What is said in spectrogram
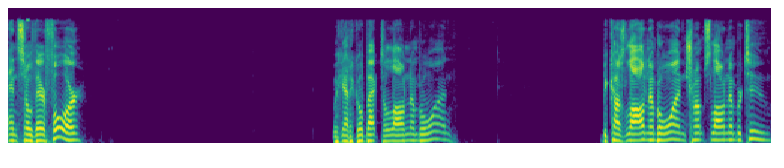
And so, therefore, we got to go back to law number one. Because law number one trumps law number two.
